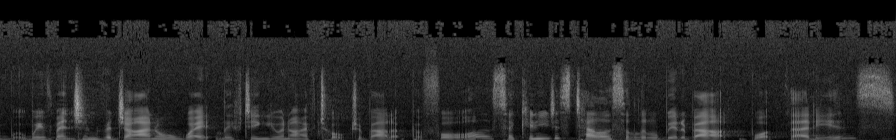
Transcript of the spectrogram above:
We've mentioned vaginal weightlifting. You and I have talked about it before. So, can you just tell us a little bit about what that is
